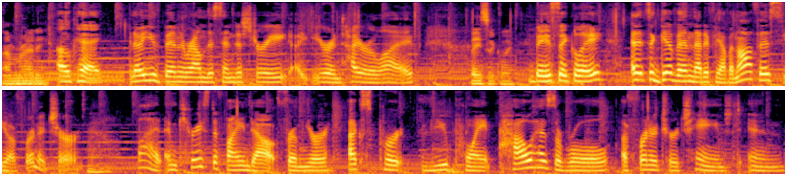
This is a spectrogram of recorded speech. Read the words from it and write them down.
I'm ready. Okay. I know you've been around this industry uh, your entire life, Basically. basically, and it's a given that if you have an office, you have furniture. Mm-hmm. But I'm curious to find out from your expert viewpoint, how has the role of furniture changed in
